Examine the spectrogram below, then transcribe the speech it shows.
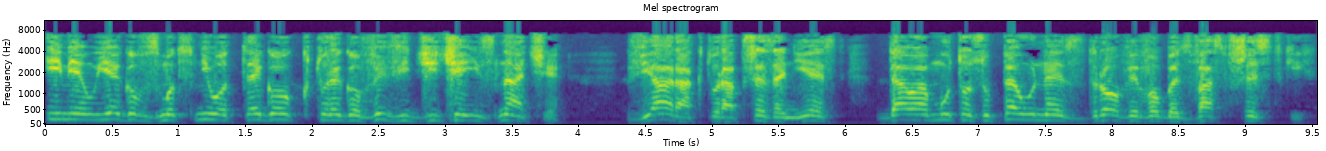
imię Jego wzmocniło tego, którego wy widzicie i znacie. Wiara, która przezeń jest, dała mu to zupełne zdrowie wobec was wszystkich.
